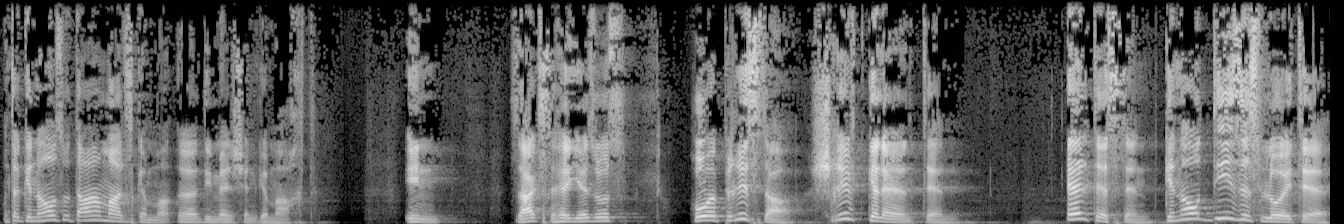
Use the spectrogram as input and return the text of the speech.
Und da genauso damals äh, die Menschen gemacht. In, sagst du, Herr Jesus, hohe Priester, Schriftgelernten, Ältesten, genau dieses Leute,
